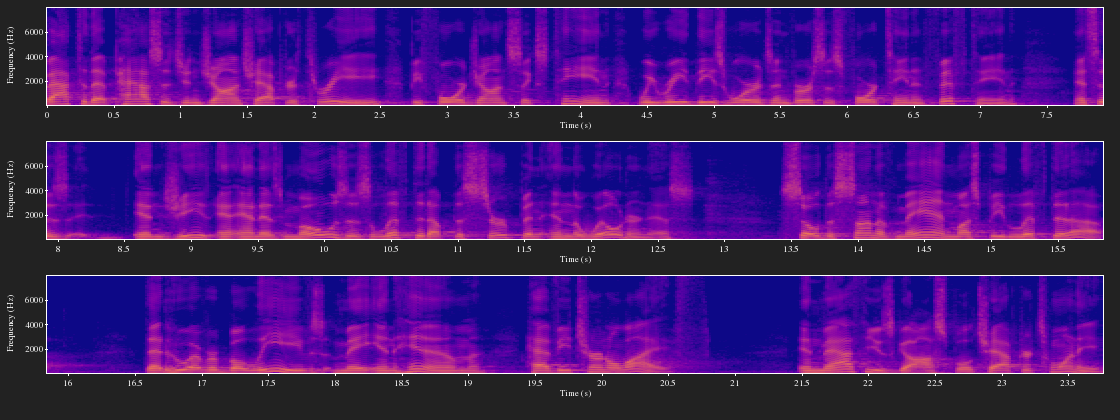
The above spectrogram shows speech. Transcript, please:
back to that passage in John chapter 3, before John 16, we read these words in verses 14 and 15. It says, and, Jesus, and as Moses lifted up the serpent in the wilderness, so the Son of Man must be lifted up, that whoever believes may in him have eternal life. In Matthew's Gospel, chapter 20,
